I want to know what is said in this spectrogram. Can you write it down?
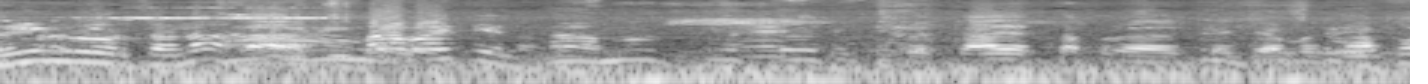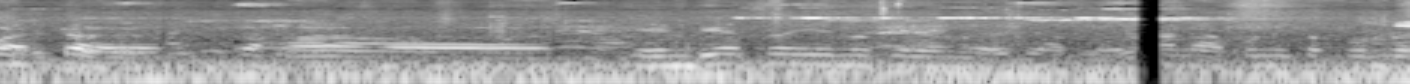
रिंग रोडचा ना? हा. मला माहिती आहे ना. हा मग ते- तर काय आता प्र- त्याच्यामध्ये आपण इंडियाचं एनओसी नाही मिळायचं आपल्याला. आणि आपण इथं पूर्ण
